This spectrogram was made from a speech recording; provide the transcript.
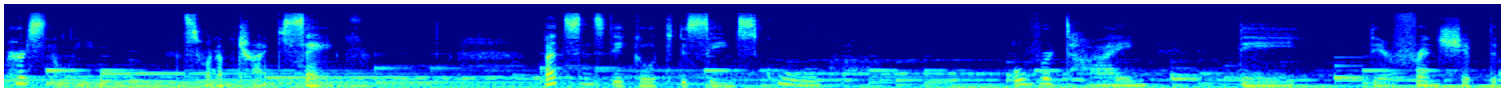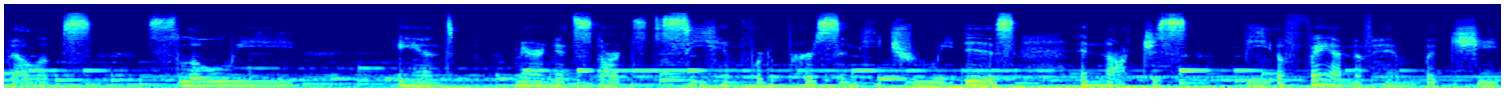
personally. That's what I'm trying to say. But since they go to the same school, over time they their friendship develops slowly and Marinette starts to see him for the person he truly is and not just be a fan of him, but she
